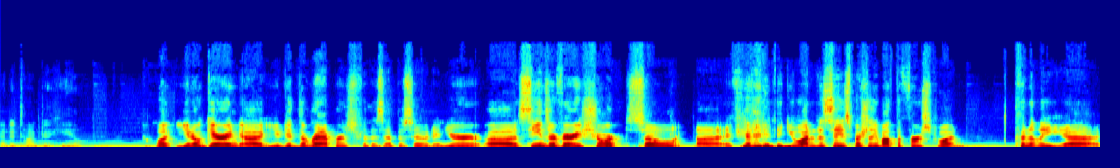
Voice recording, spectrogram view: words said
and a time to heal. Well, you know, Garen, uh, you did the wrappers for this episode, and your uh, scenes are very short. So, uh, if you had anything you wanted to say, especially about the first one, definitely uh,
